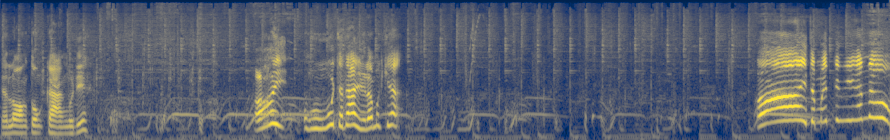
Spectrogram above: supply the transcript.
จะลองตรงกลางดูดิเอ้ย โอ้โห จะได้อยู่แล้วเมื่อกี้เอ้ยทำไมเป็นอย่างนั้นเนาะ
